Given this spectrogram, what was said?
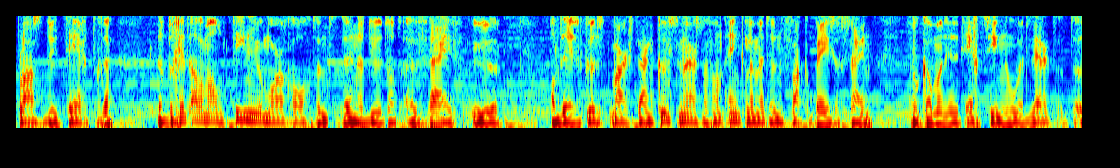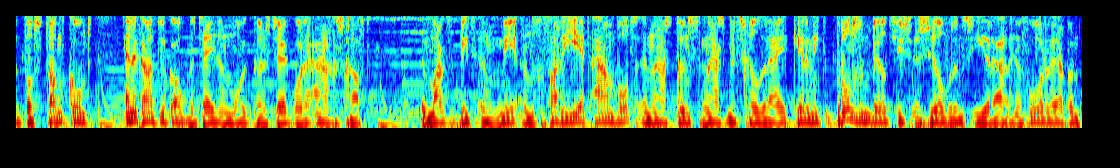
Place du Tertre. Dat begint allemaal om 10 uur morgenochtend en dat duurt tot 5 uur. Op deze kunstmarkt staan kunstenaars waarvan enkele met hun vak bezig zijn. Zo kan men in het echt zien hoe het werk tot stand komt... en er kan natuurlijk ook meteen een mooi kunstwerk worden aangeschaft. De markt biedt een meer een gevarieerd aanbod... naast kunstenaars met schilderijen, keramiek, bronzen beeldjes... zilveren sieraden en voorwerpen,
